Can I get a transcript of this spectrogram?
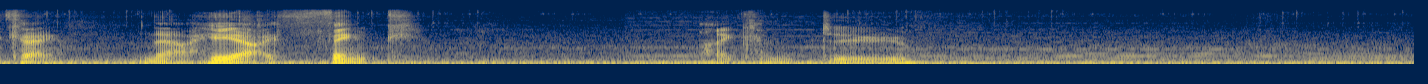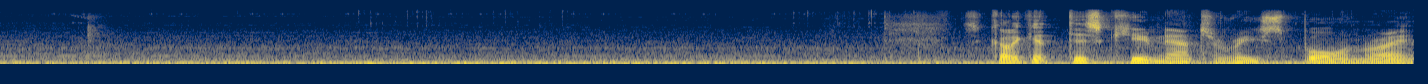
Okay, now here I think I can do... So gotta get this cube now to respawn, right?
